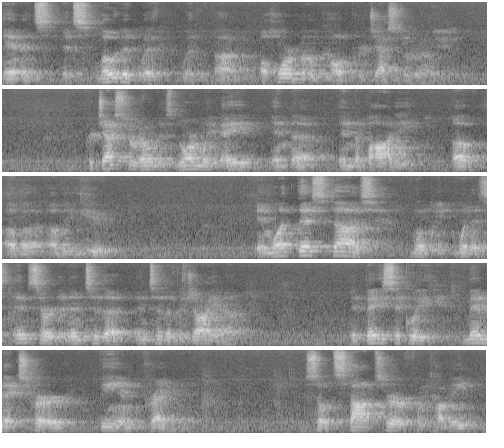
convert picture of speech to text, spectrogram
And it's, it's loaded with, with um, a hormone called progesterone. Progesterone is normally made in the, in the body of, of, a, of a ewe. And what this does when, we, when it's inserted into the, into the vagina, it basically mimics her being pregnant. So it stops her from coming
